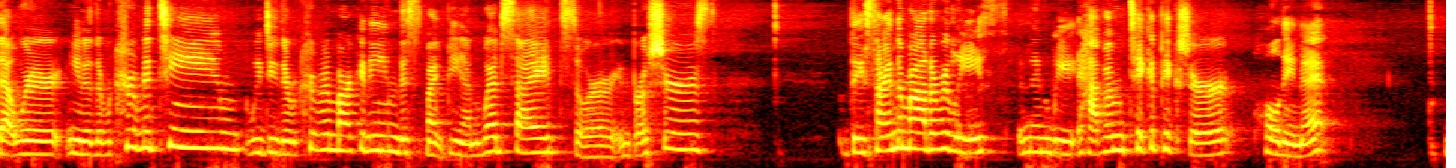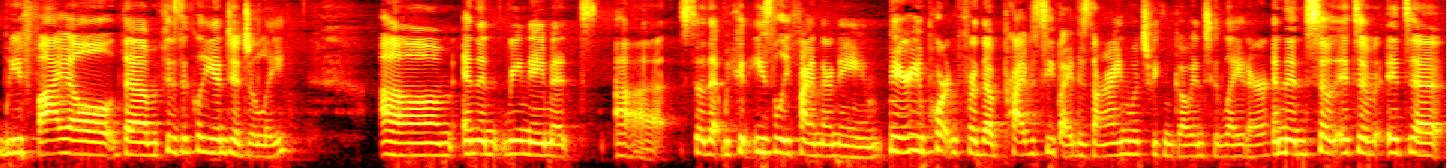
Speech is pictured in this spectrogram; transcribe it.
That we're you know the recruitment team, we do the recruitment marketing. This might be on websites or in brochures they sign them out a release and then we have them take a picture holding it. We file them physically and digitally. Um, and then rename it uh, so that we could easily find their name. Very important for the privacy by design, which we can go into later. And then so it's a it's a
